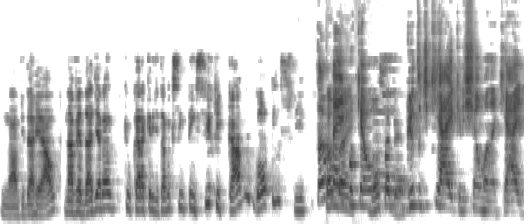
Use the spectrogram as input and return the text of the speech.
na vida real, na verdade era que o cara acreditava que se intensificava o golpe em si. Também, Também. porque é o, o grito de Kiai que eles chamam, né? Kiai.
